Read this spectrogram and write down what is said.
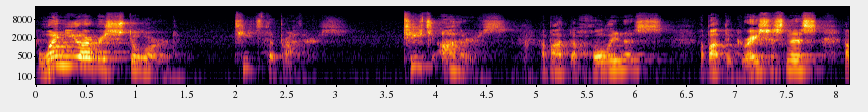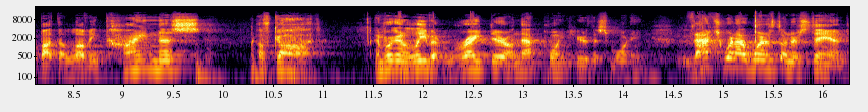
when you are restored, teach the brothers, teach others about the holiness about the graciousness, about the loving kindness of God. And we're going to leave it right there on that point here this morning. That's what I want us to understand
